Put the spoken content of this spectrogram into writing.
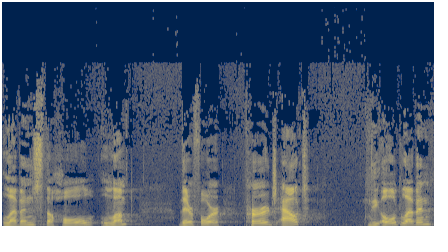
leavens the whole lump? Therefore, purge out the old leaven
